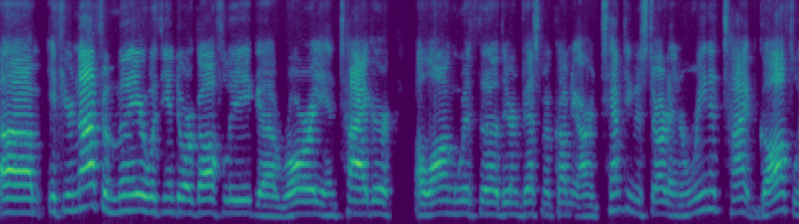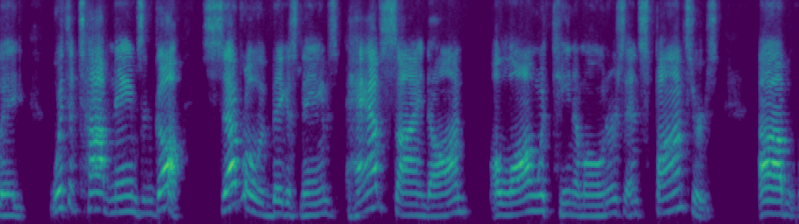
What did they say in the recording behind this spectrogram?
Um, if you're not familiar with the Indoor Golf League, uh, Rory and Tiger, along with uh, their investment company, are attempting to start an arena type golf league with the top names in golf. Several of the biggest names have signed on, along with team owners and sponsors. Um,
